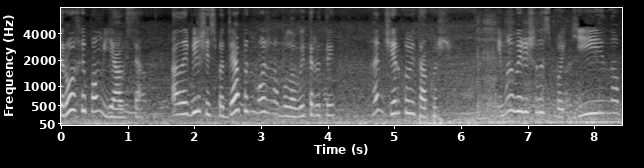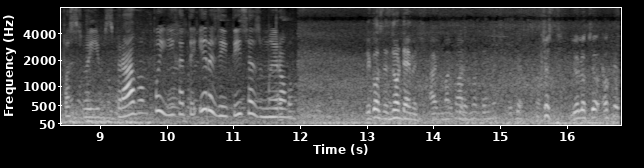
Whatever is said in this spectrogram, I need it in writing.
Трохи пом'явся, але більшість подряпин можна було витерти ганчіркою також. І ми вирішили спокійно по своїм справам поїхати і розійтися з миром. Because there's no damage. I, my car is not damaged. Okay. Just you look so okay.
